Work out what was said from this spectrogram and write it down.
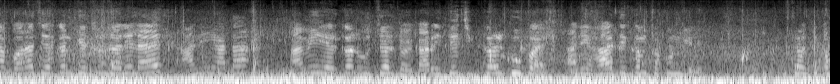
आता बराच एरकण खेचून झालेला आहे आणि आता आम्ही एरकण उचलतोय कारण इथे चिखल खूप आहे आणि हात एकदम थकून गेले. चल तू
